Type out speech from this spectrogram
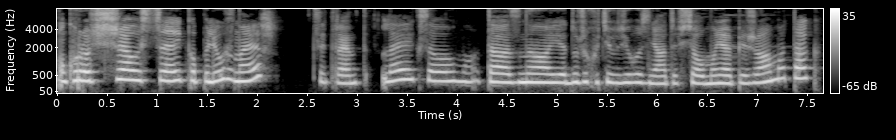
Ну, коротше, ось цей капелюх, знаєш? Цей тренд. лейксовому. Та знаю, я дуже хотів його зняти. Все, моя піжама, так.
